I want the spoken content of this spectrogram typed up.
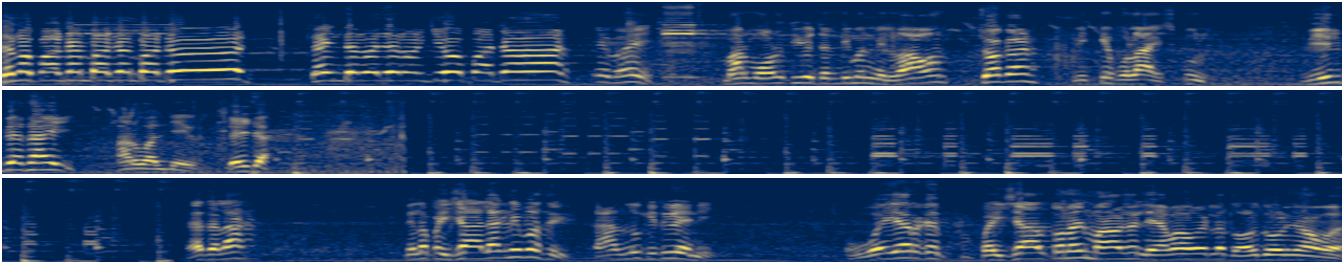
ચલો પાટણ પાટણ પાટણ. ત્રણ દરવાજા રણકીઓ પાટણ. એ ભાઈ માર મોડું થયું જલ્દી મને મિલવા આવો ને. ચોકણ. વિકે બોલા હાઈસ્કૂલ વીસ રૂપિયા થાય. હારું વાલ દેવ લઈ જા. હે ચલા પેલા પૈસા આલ્યા કે નહીં પછી? કાલનું કીધું એની. હવે યાર કે પૈસા આલતો નહીં માણસે લેવા હોય એટલે દોડ દોડીને આવે.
